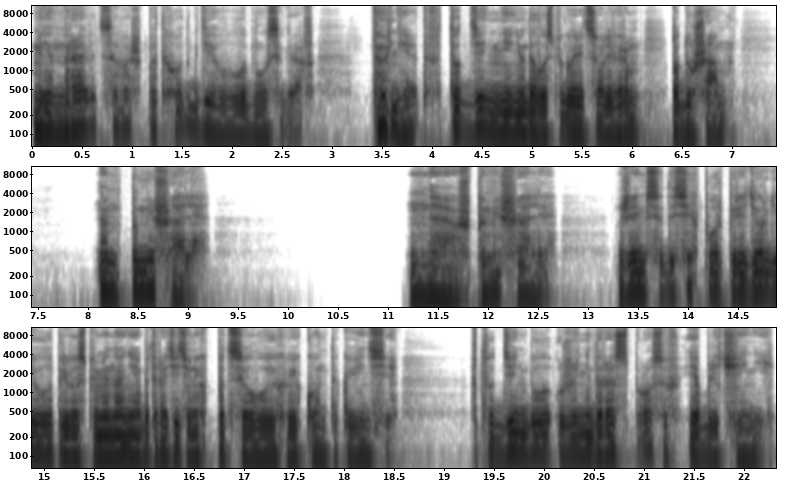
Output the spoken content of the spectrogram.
«Мне нравится ваш подход к делу», — улыбнулся граф. «Но нет, в тот день мне не удалось поговорить с Оливером по душам. Нам помешали». Да уж, помешали. Джеймса до сих пор передергивало при воспоминании об отвратительных поцелуях Виконта Квинси. В тот день было уже не до расспросов и обличений.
